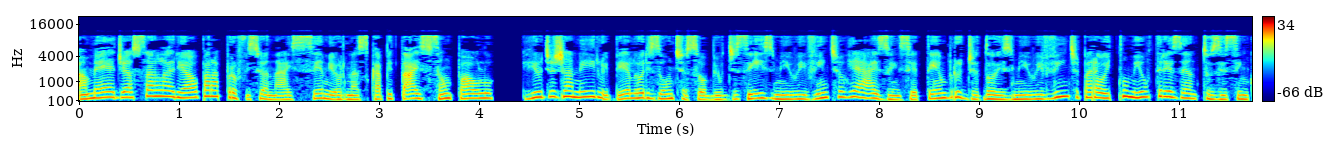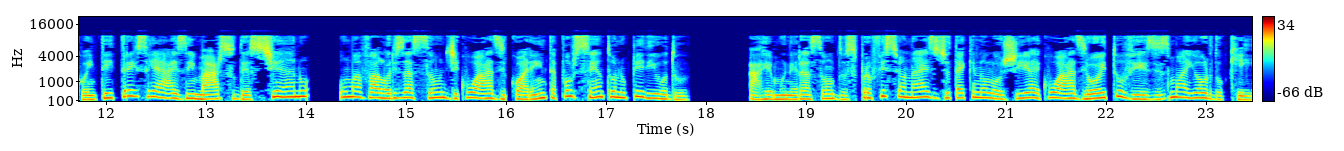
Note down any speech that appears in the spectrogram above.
a média salarial para profissionais sênior nas capitais São Paulo, Rio de Janeiro e Belo Horizonte subiu de R$ 6.020 em setembro de 2020 para R$ 8.353 em março deste ano, uma valorização de quase 40% no período. A remuneração dos profissionais de tecnologia é quase oito vezes maior do que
